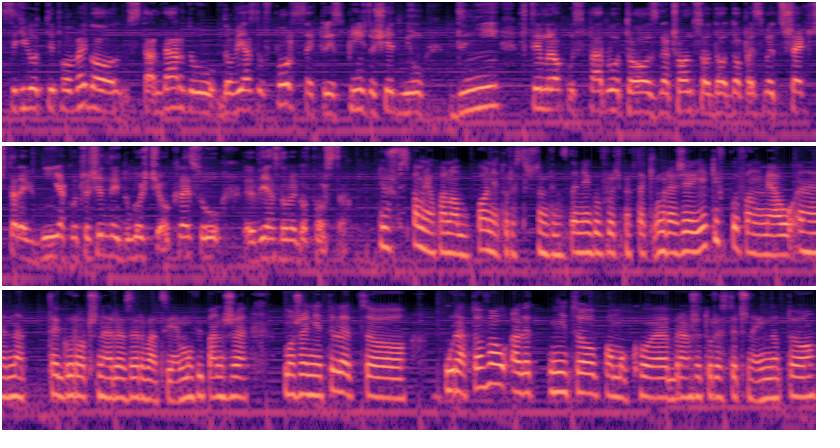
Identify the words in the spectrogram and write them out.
z takiego typowego standardu do wyjazdu w Polsce, który jest 5 do 7 dni. W tym roku spadło to znacząco do, do powiedzmy 3-4 dni jako przeciętnej długości okresu e, wyjazdowego w Polsce. Już wspomniał Pan o bonie turystycznym, więc do niego wróćmy w takim razie. Jaki wpływ on miał e, na tegoroczne rezerwacje? Mówi Pan, że może nie tyle co uratował, ale nieco pomógł e, branży turystycznej. No to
